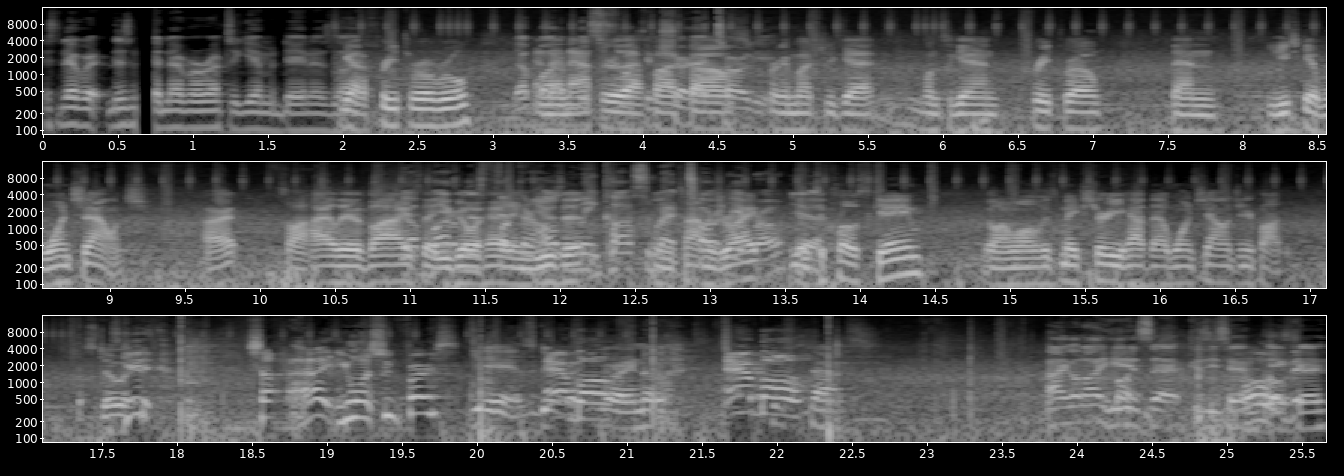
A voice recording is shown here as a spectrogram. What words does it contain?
It's never this nigga never ref a game a day in his life. You got a free throw rule, That and then after that five sure that fouls, pretty much you get once again free throw. Then you each get one challenge. All right. So I highly advise Yo, that you go ahead and use Halloween it when the at time is right. bro. It's a close game. You want to always make sure you have that one challenge in your pocket. Let's do Get it. Shot, hey, you want to shoot first? Yeah, let's do it. Airball. You already know. Airball. Shots. I ain't gonna lie, he is that because he's him. Oh. okay.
